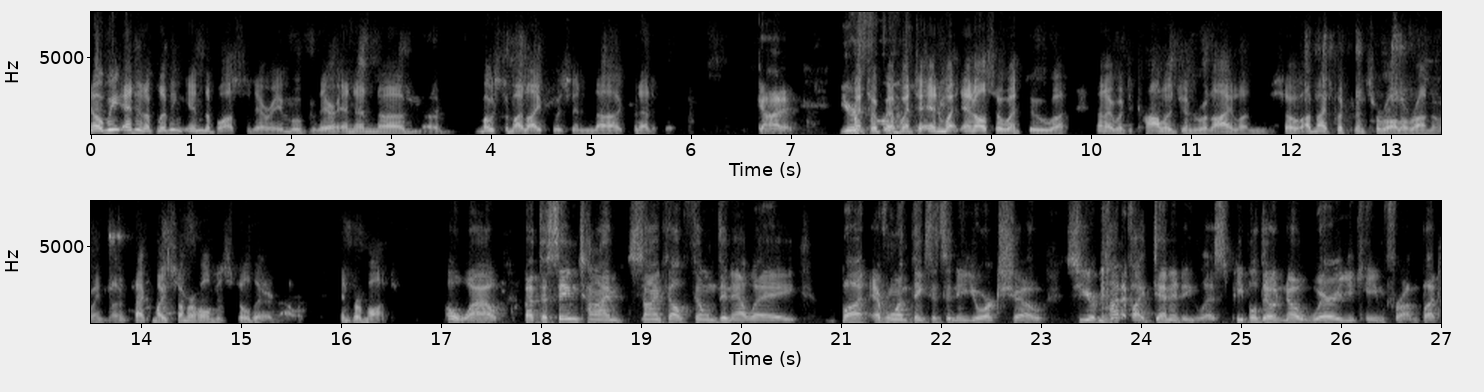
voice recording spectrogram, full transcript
no, we ended up living in the Boston area, moved there, and then um, uh, most of my life was in Connecticut. Got it. You went to, went to and went and also went to then I went to college in Rhode Island. So my footprints are all around New England. In fact, my summer home is still there now in Vermont. Oh wow! But at the same time, Seinfeld filmed in L.A. but everyone thinks it's a New York show. So you're hmm. kind of identityless. People don't know where you came from. But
